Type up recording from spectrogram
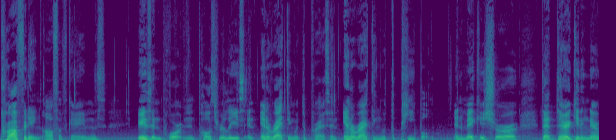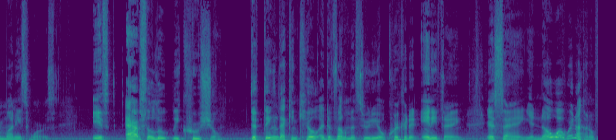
profiting off of games is important post release and interacting with the press and interacting with the people and making sure that they're getting their money's worth is absolutely crucial. The thing that can kill a development studio quicker than anything is saying, you know what, we're not going to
